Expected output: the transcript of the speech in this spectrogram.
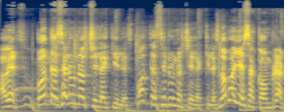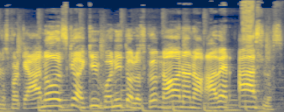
A ver, ponte a hacer unos chilaquiles. Ponte a hacer unos chilaquiles. No vayas a comprarlos porque, ah, no, es que aquí Juanito los. No, no, no. A ver, hazlos.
